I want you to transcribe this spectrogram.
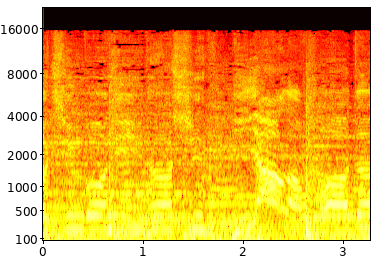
我经过你的心，你要了我的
